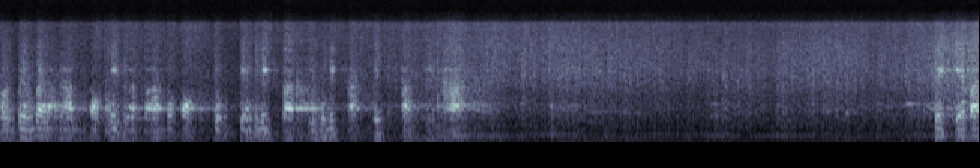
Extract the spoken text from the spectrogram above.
มาเติมพนักงานออกเลขเงินบาทออกจบเสียงเลขสามสี่เลขสามเลขสามสี่ห้าเลขเก็บอา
